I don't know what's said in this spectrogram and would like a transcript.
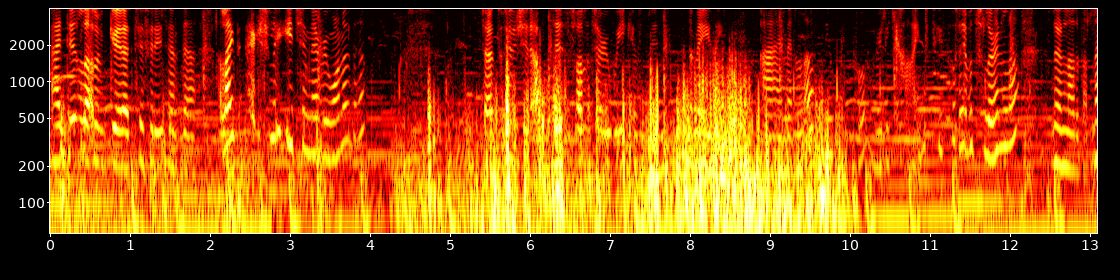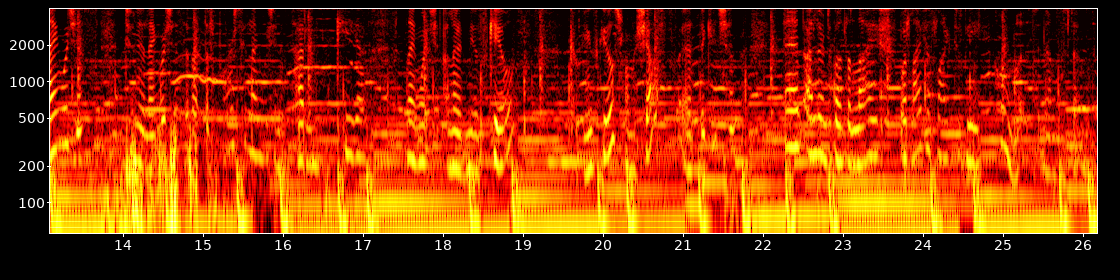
I did a lot of good activities and uh, I liked actually each and every one of them. So to finish it up, this voluntary week has been amazing. I met a lot of new people, really kind people. I was able to learn a lot, learn a lot about languages, two new languages, about the Farsi language and the Tarankia language. I learned new skills, cooking skills from a chef at the kitchen. And I learned about the life, what life is like to be homeless in Amsterdam. So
